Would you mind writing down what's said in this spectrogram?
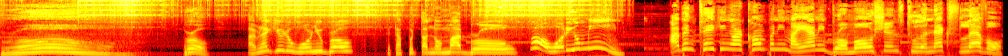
Bro. Bro, I'm not here to warn you, bro. Te está portando mal, bro. Bro, what do you mean? I've been taking our company, Miami Promotions, to the next level.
